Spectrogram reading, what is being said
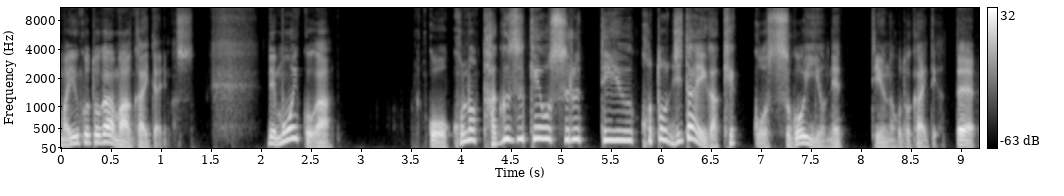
まあ、いうことがまあ書いてあります。で、もう一個が、こう、このタグ付けをするっていうこと自体が結構すごいよねっていうようなこと書いてあって、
